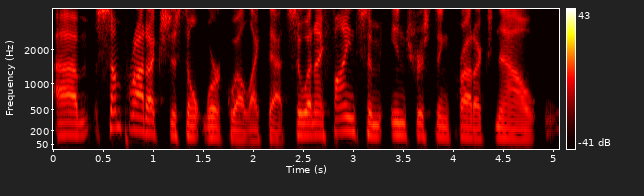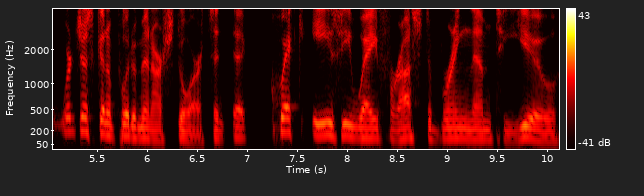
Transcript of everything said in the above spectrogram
Um, some products just don't work well like that. So when I find some interesting products now, we're just going to put them in our store. It's a, a quick, easy way for us to bring them to you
